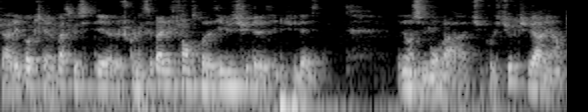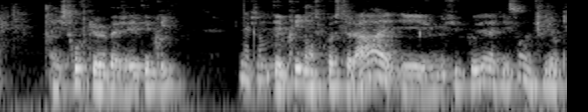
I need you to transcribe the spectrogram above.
à l'époque, je savais même pas ce que c'était, je connaissais pas la différence entre l'Asie du Sud et l'Asie du Sud-Est. Et donc, je dit, bon, bah, tu postules, tu verras bien. Et il se trouve que bah, j'ai été pris. J'ai été pris dans ce poste-là et je me suis posé la question, je me suis dit, ok,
